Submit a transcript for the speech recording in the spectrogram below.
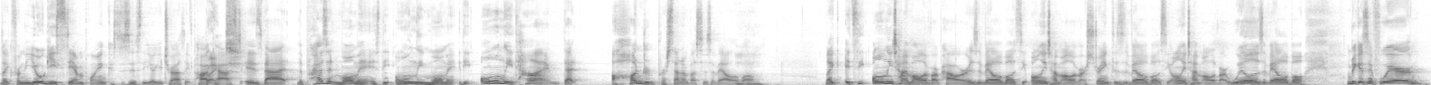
like from the yogi standpoint, because this is the Yogi Triathlete podcast, Right. is that the present moment is the only moment, the only time that hundred percent of us is available. Mm-hmm. Like it's the only time all of our power is available. It's the only time all of our strength is available. It's the only time all of our will is available. Because if we're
